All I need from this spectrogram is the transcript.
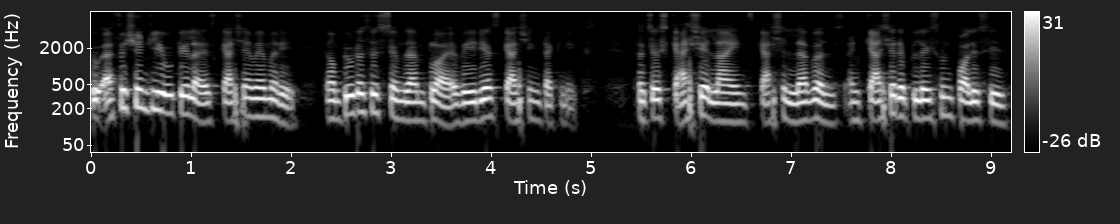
To efficiently utilize cache memory, computer systems employ various caching techniques, such as cache lines, cache levels, and cache replacement policies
